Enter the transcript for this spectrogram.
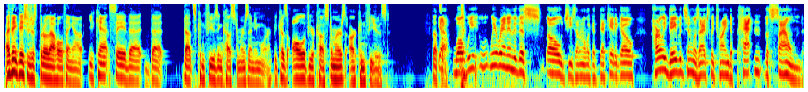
I think they should just throw that whole thing out. You can't say that that that's confusing customers anymore because all of your customers are confused. That's Yeah, all. well, we we ran into this. Oh, geez, I don't know, like a decade ago. Harley Davidson was actually trying to patent the sound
